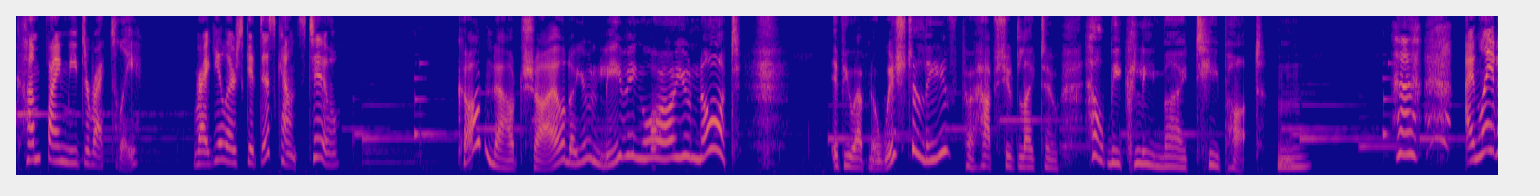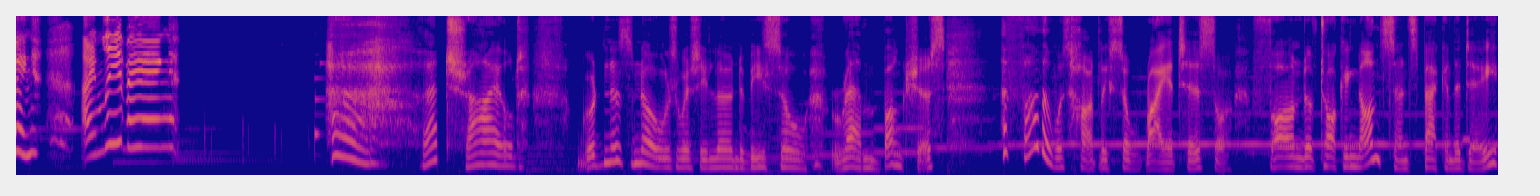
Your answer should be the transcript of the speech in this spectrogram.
come find me directly. Regulars get discounts too. Come now, child. Are you leaving or are you not? If you have no wish to leave, perhaps you'd like to help me clean my teapot, hmm? I'm leaving! I'm leaving! that child. Goodness knows where she learned to be so rambunctious. Her father was hardly so riotous or fond of talking nonsense back in the day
